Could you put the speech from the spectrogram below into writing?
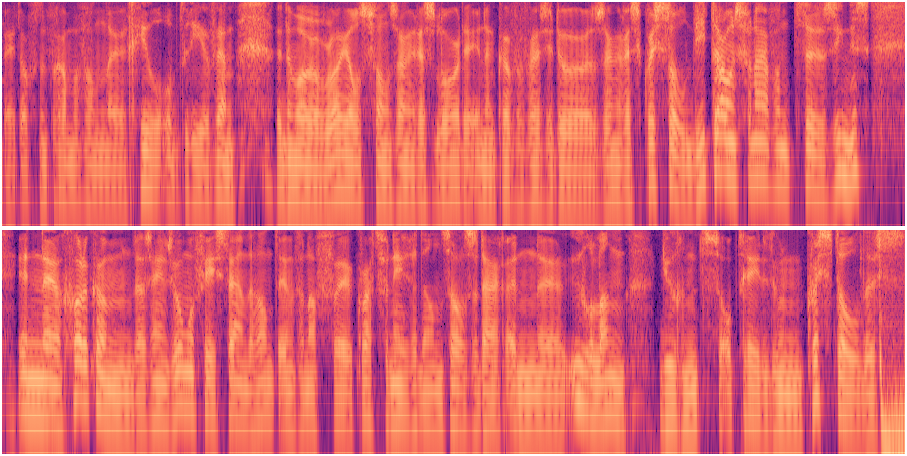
bij het ochtendprogramma van eh, Giel op 3FM. Het nummer Royals van zangeres Lorde in een coverversie door zangeres Crystal. Die trouwens vanavond te zien is in uh, Gorkum. Daar zijn zomerfeesten aan de hand en vanaf eh, kwart voor negen dan zal ze daar een uh, uur lang durend optreden doen. Crystal dus.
